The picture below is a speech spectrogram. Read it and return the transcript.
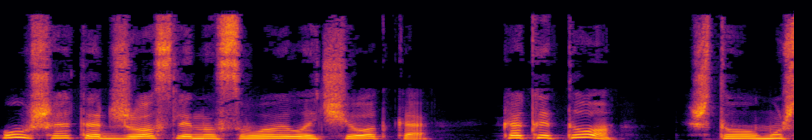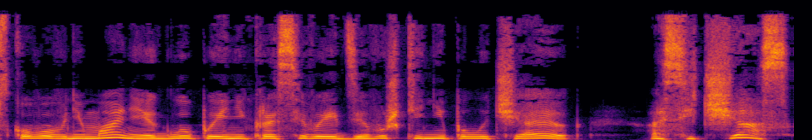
Уж это Джослин усвоила четко. Как и то, что мужского внимания глупые и некрасивые девушки не получают. А сейчас...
